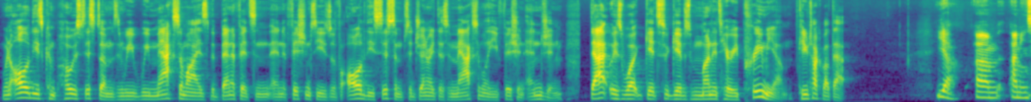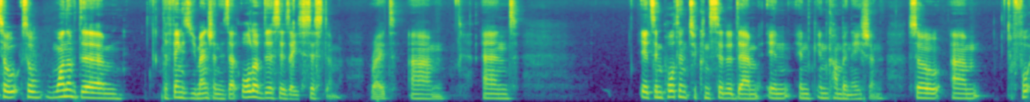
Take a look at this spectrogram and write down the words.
when all of these composed systems and we, we maximize the benefits and, and efficiencies of all of these systems to generate this maximally efficient engine, that is what gets gives monetary premium. Can you talk about that? Yeah, um, I mean, so so one of the um, the things you mentioned is that all of this is a system, right? Um, and it's important to consider them in in, in combination. So um, for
